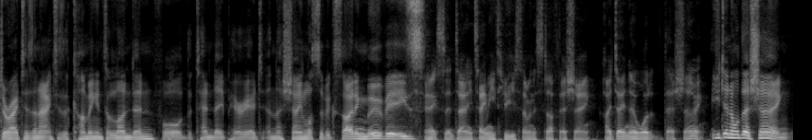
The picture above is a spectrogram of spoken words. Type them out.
directors and actors are coming into London for hmm. the 10 day period and they're showing lots of exciting movies. Excellent, Danny. Take me through some of the stuff they're showing. I don't know what they're showing. You don't know what they're showing.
